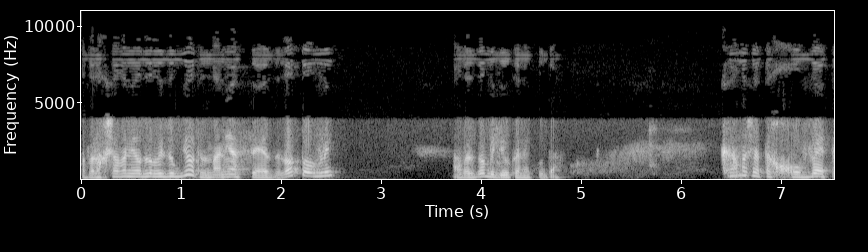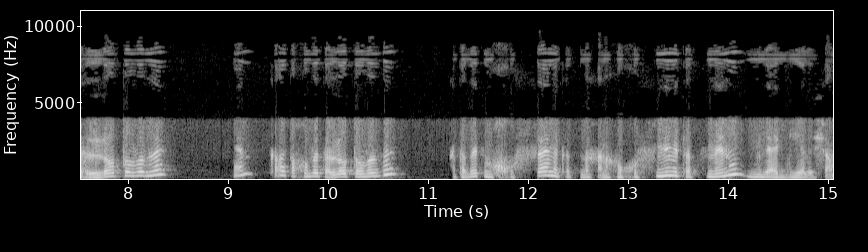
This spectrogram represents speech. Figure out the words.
אבל עכשיו אני עוד לא בזוגיות, אז מה אני אעשה? זה לא טוב לי. אבל זו בדיוק הנקודה. כמה שאתה חווה את הלא טוב הזה, כן? כמה שאתה חווה את הלא טוב הזה, אתה בעצם חוסם את עצמך, אנחנו חוסמים את עצמנו מלהגיע לשם.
